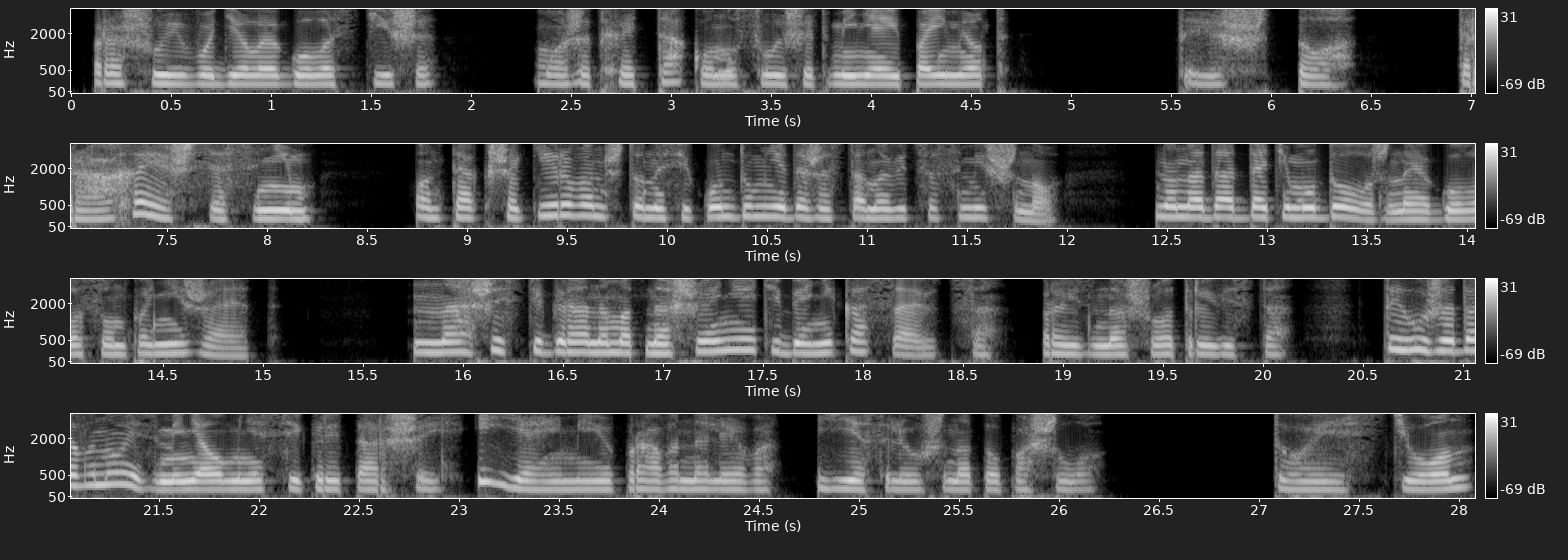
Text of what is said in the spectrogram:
— прошу его, делая голос тише. «Может, хоть так он услышит меня и поймет. «Ты что, трахаешься с ним?» Он так шокирован, что на секунду мне даже становится смешно. Но надо отдать ему должное, голос он понижает. «Наши с Тиграном отношения тебя не касаются», — произношу отрывисто. «Ты уже давно изменял мне секретаршей, и я имею право налево, если уж на то пошло». «То есть он?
